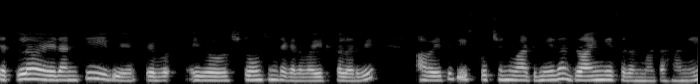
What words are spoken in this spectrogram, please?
చెట్లో వేయడానికి ఇవి పెవ- ఇవి స్టోన్స్ ఉంటాయి కదా వైట్ కలర్వి అవి అయితే తీసుకొచ్చాను. వాటి మీద డ్రాయింగ్ వేసాడు అనమాట హనీ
